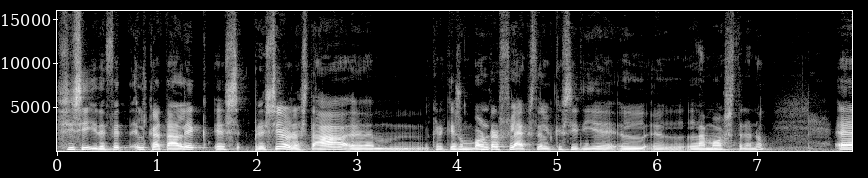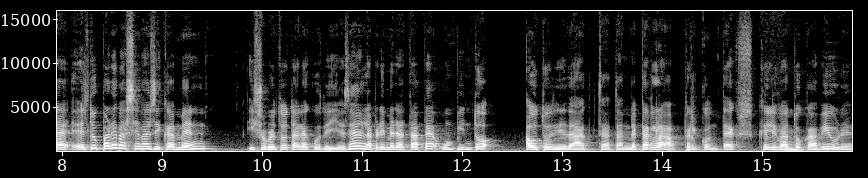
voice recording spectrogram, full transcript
Sí, sí, i de fet el catàleg és preciós, està, eh, crec que és un bon reflex del que seria el, el, la mostra, no? Eh, el teu pare va ser bàsicament, i sobretot ara que ho deies, eh, en la primera etapa, un pintor autodidacta, també per la, pel context que li va tocar viure.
